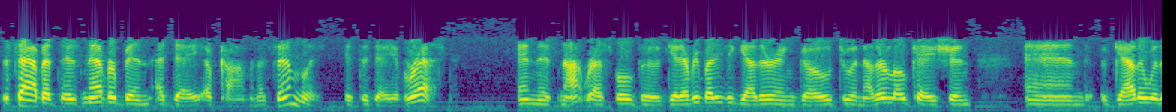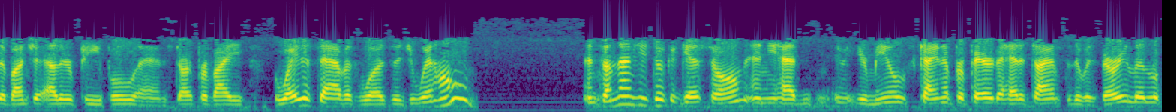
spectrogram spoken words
The Sabbath has never been a day of common assembly. It's a day of rest. And it's not restful to get everybody together and go to another location and gather with a bunch of other people and start providing. The way the Sabbath was that you went home. And sometimes you took a guest home and you had your meals kind of prepared ahead of time, so there was very little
